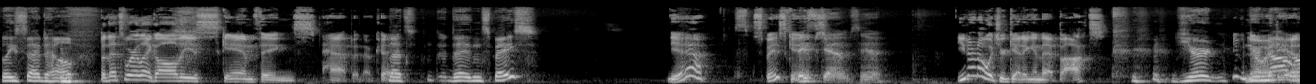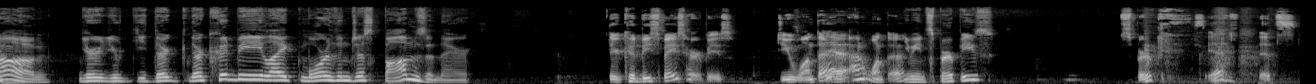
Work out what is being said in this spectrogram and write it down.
Please send help." But that's where like all these scam things happen. Okay, That's in space. yeah, space games. Space scams, yeah. You don't know what you're getting in that box. You're have you're no not idea. wrong. You're you're you, there. There could be like more than just bombs in there. There could be space herpes. Do you want that? Yeah. I don't want that. You mean spurpies? Spurp? yeah, that's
